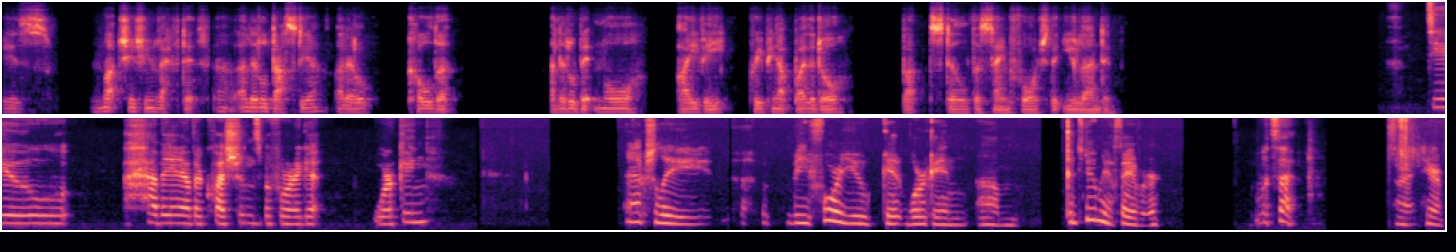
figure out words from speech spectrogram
is much as you left it uh, a little dustier, a little colder, a little bit more ivy creeping up by the door, but still the same forge that you learned in. Do you have any other questions before I get working? Actually, before you get working, um, could you do me a favor? What's that? All right, here.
